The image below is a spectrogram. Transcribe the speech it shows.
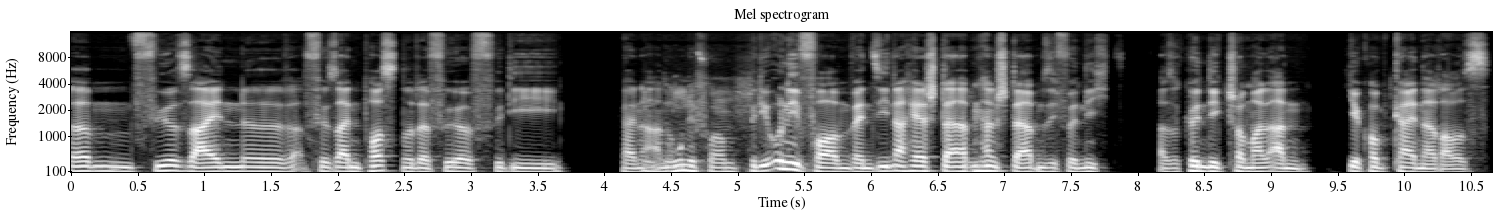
ähm, für, sein, äh, für seinen Posten oder für, für die, keine In der Ahnung, Uniform. für die Uniform. Wenn sie nachher sterben, dann sterben sie für nichts. Also kündigt schon mal an. Hier kommt keiner raus.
